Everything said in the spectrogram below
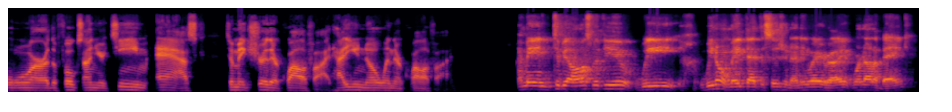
or the folks on your team ask to make sure they're qualified? How do you know when they're qualified? I mean, to be honest with you, we we don't make that decision anyway, right? We're not a bank.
